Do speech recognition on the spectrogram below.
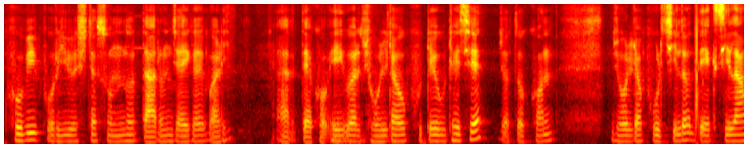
খুবই পরিবেশটা সুন্দর, দারুণ জায়গায় বাড়ি। আর দেখো, এইবার ঝোলটাও ফুটে উঠেছে। যতক্ষণ ঝোলটা ফুটছিল, দেখছিলাম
